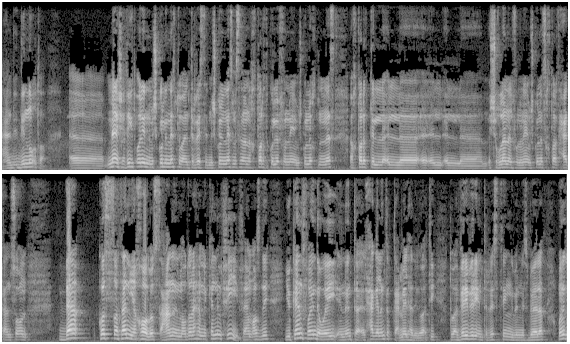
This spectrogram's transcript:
يعني دي, دي النقطة. آه ماشي هتيجي تقولي إن مش كل الناس تبقى interested مش كل الناس مثلا اختارت الكلية الفلانية مش كل الناس اختارت ال ال ال ال الشغلانة الفلانية مش كل الناس اختارت حياتها and ده قصة تانية خالص عن الموضوع اللي إحنا بنتكلم فيه فاهم قصدي؟ You can find a way إن أنت الحاجة اللي أنت بتعملها دلوقتي تبقى very very interesting بالنسبة لك وإن أنت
